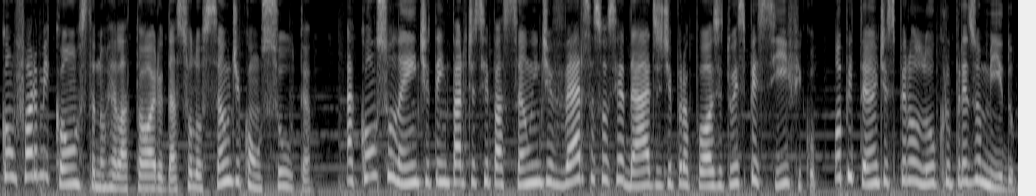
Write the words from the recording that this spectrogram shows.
Conforme consta no relatório da solução de consulta, a consulente tem participação em diversas sociedades de propósito específico, optantes pelo lucro presumido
